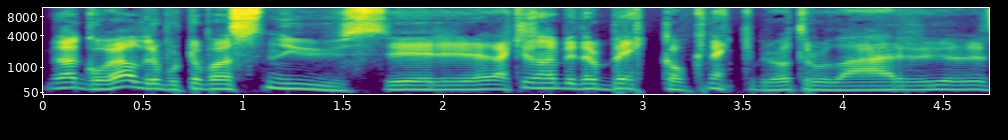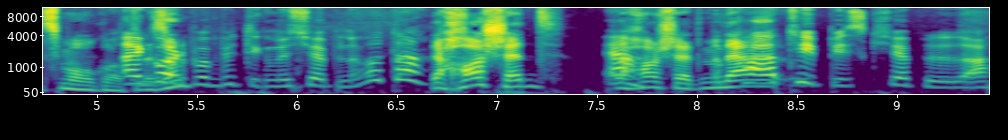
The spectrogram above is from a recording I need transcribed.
Men da går jeg aldri bort og bare snuser. Det er ikke sånn at jeg begynner å brekke opp knekkebrød og tro det er smågodt, Jeg går liksom. du på butikken og kjøper noe godt, da? Det har skjedd. Ja. Det har skjedd, men det Hva er typisk kjøper du da?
